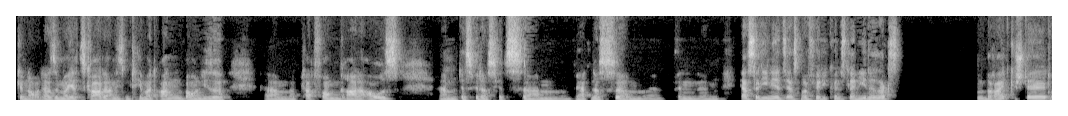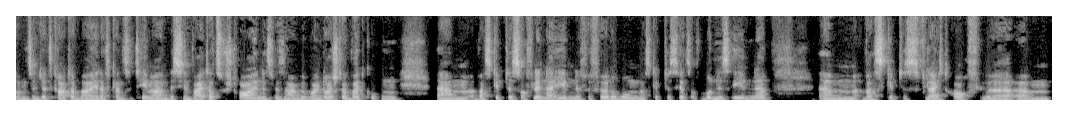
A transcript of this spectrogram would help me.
genau, da sind wir jetzt gerade an diesem Thema dran, bauen diese ähm, Plattform gerade aus, ähm, dass wir das jetzt, ähm, wir hatten das ähm, in, in erster Linie jetzt erstmal für die Künstler in Niedersachsen bereitgestellt und sind jetzt gerade dabei, das ganze Thema ein bisschen weiter zu streuen, dass wir sagen, wir wollen deutschlandweit gucken, ähm, was gibt es auf Länderebene für Förderung, was gibt es jetzt auf Bundesebene, ähm, was gibt es vielleicht auch für ähm,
